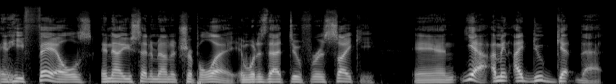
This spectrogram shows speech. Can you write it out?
and he fails, and now you set him down to AAA, and what does that do for his psyche? And yeah, I mean, I do get that.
